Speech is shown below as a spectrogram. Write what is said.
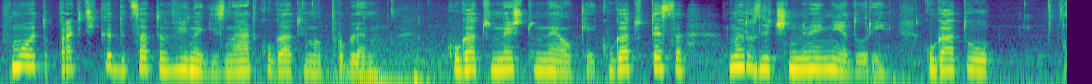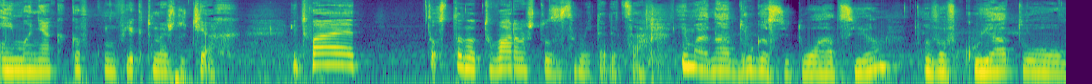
В моята практика децата винаги знаят, когато има проблем. Когато нещо не е окей, когато те са на различни мнения дори, когато има някакъв конфликт между тях. И това е доста натоварващо за самите деца. Има една друга ситуация, в която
